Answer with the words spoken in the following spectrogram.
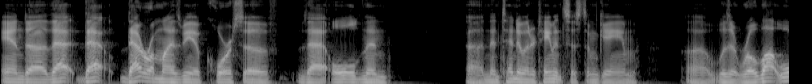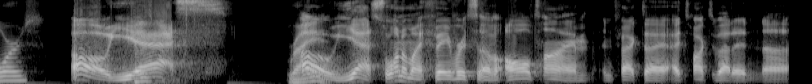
And uh, that that that reminds me, of course, of that old Nin- uh, Nintendo Entertainment System game. Uh, was it Robot Wars? oh yes. Right. Oh yes, one of my favorites of all time. In fact, I, I talked about it in uh,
